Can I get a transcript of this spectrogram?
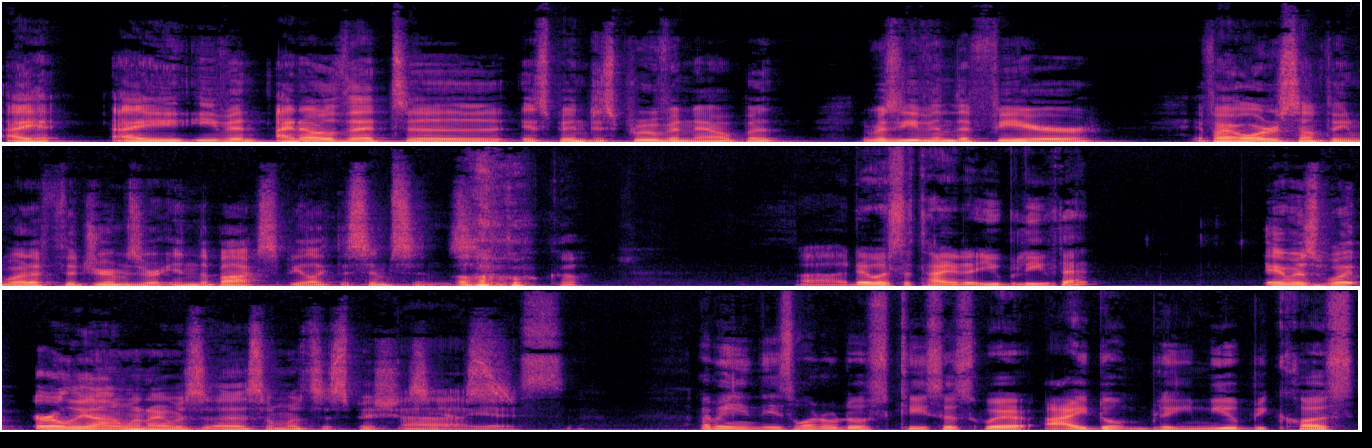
I I even I know that uh, it's been disproven now, but there was even the fear: if I order something, what if the germs are in the box? Be like The Simpsons. Oh god. Uh, there was a time that you believed that. It was what early on when I was uh, somewhat suspicious. Ah, yes. yes. I mean, it's one of those cases where I don't blame you because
